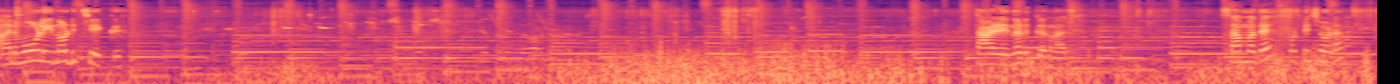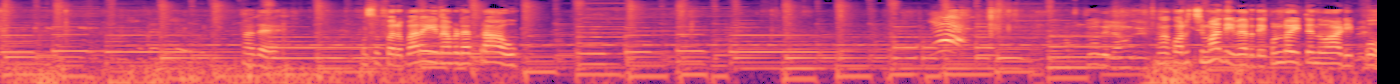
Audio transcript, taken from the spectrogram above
അങ്ങനെ മോളിൽ നിന്ന് ഒടിച്ചേക്ക്. താഴേന്ന് എടുക്കുന്നാൽ സമ്മതേ പൊട്ടിച്ചോടാ. അതെ. മുസഫർ പറയുന്ന അവിടെ പ്രാവ് കുറച്ച് മതി. വെറുതെ കൊണ്ടുപോയിട്ട് ഒന്ന് വാടിപ്പോ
